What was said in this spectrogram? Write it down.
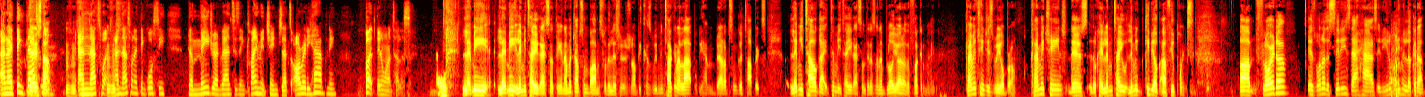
And I think that's when, Mhm. and that's when, Mhm. and that's when I think we'll see the major advances in climate change that's already happening, but they don't want to tell us. Let me let me let me tell you guys something, and I'm gonna drop some bombs for the listeners now because we've been talking a lot, but we haven't brought up some good topics. Let me tell guys, let me tell you guys something that's gonna blow you out of the fucking mind. Climate change is real, bro. Climate change. There's okay. Let me tell you. Let me give you a, a few points. Um, Florida is one of the cities that has, if you don't believe me, look it up.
